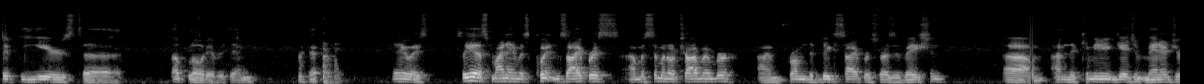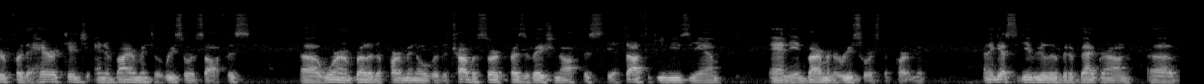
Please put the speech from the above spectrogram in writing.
50 years to upload everything. Anyways, so yes, my name is Quentin Cypress. I'm a Seminole tribe member. I'm from the Big Cypress Reservation. Um, I'm the community engagement manager for the Heritage and Environmental Resource Office. Uh, we're an umbrella department over the Tribal Historic Preservation Office, the Ah-Tah-Thi-Ki Museum, and the Environmental Resource Department. And I guess to give you a little bit of background of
